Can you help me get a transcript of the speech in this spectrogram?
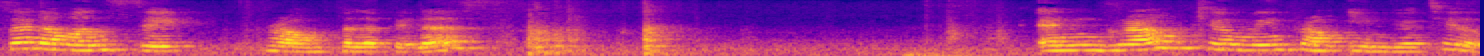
Cinnamon stick from Philippines. And ground cumin from India too.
